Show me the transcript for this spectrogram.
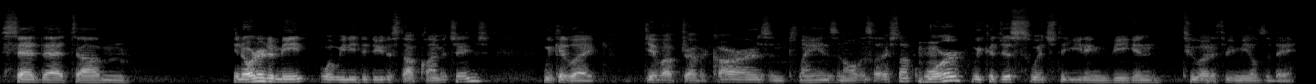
said that um, in order to meet what we need to do to stop climate change, we could like give up driving cars and planes and all this other stuff, Mhm. or we could just switch to eating vegan two out of three meals a day,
